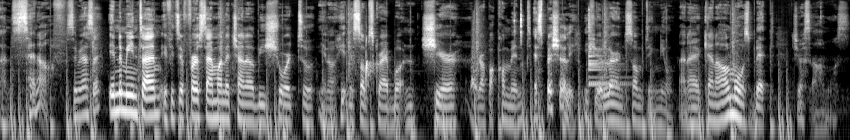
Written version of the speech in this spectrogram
and send off. See me I say? In the meantime, if it's your first time on the channel, be sure to, you know, hit the subscribe button, share, drop a comment, especially if you learned something new. And I can almost bet, just almost,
